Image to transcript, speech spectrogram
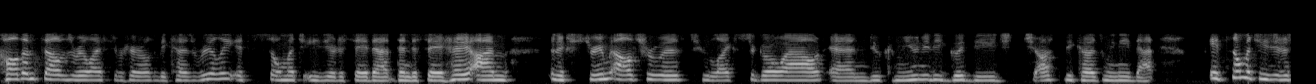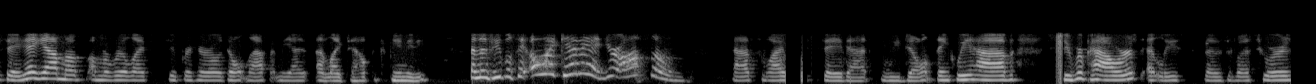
call themselves real life superheroes because really it's so much easier to say that than to say, hey, I'm an extreme altruist who likes to go out and do community good deeds just because we need that. It's so much easier to say, hey, yeah, I'm a, I'm a real life superhero. Don't laugh at me. I, I like to help the community. And then people say, oh, I get it. You're awesome. That's why we say that we don't think we have superpowers, at least those of us who are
